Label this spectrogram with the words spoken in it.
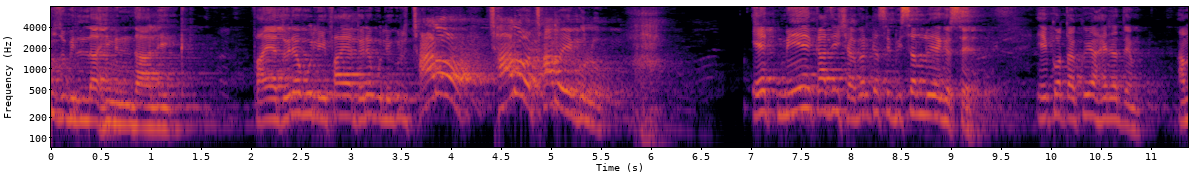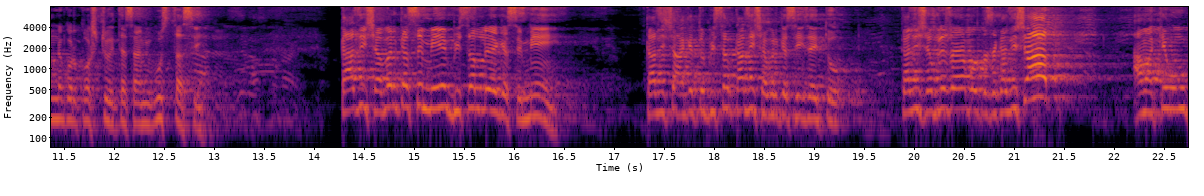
উজুবিল্লাহিমিন্দা আলিক পায়ে ধরে বলি, পায়ে ধরে বলি, এগুলো ছাড়ো ছাড়ো ছাড়ো এগুলো। এক মেয়ে কাজী সাহেবের কাছে বিশাল লইয়া গেছে। এই কথা কইয়া হাইরা দেম, আমনে করে কষ্ট হইতেছে, আমি বুঝতাছি। কাজী সাহেবের কাছে মেয়ে বিশাল লইয়া গেছে, মেয়ে। কাজী আগে তো বিশাল কাজী সাহেবের কাছেই যাইতো। কাজী সাহেবরে যায় বলতেছে, কাজী সাহেব, আমাকে অমুক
